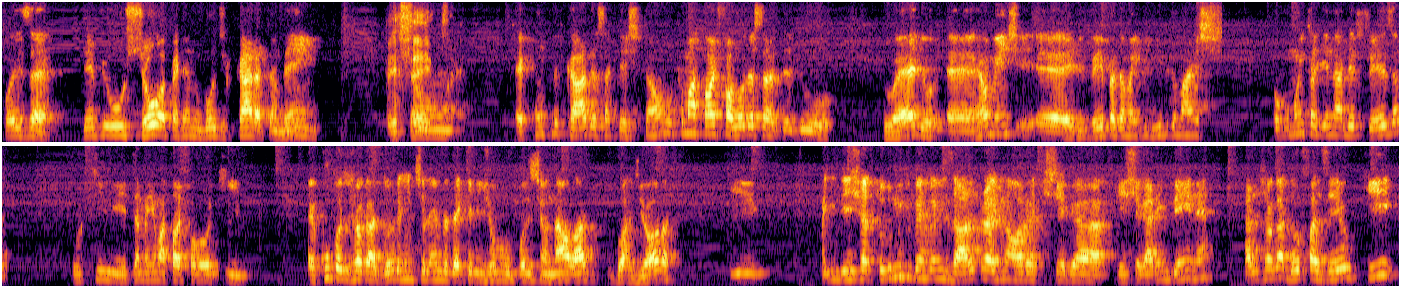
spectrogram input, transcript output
Pois é. Teve o Show perdendo um gol de cara também. Perfeito. Então, é complicado essa questão. O que o Matheus falou dessa, do, do Hélio, é, realmente é, ele veio para dar um equilíbrio, mas ficou muito ali na defesa. O que também o Matheus falou que é culpa dos jogadores. A gente lembra daquele jogo posicional lá do Guardiola e ele deixa tudo muito bem organizado para na hora de chegar, eles chegarem bem, né? Cada jogador fazer o que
